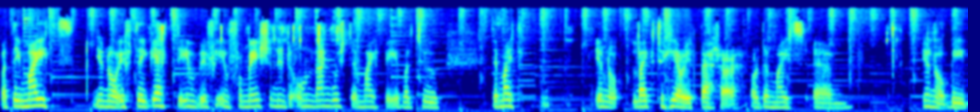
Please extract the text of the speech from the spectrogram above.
but they might you know if they get the information in their own language they might be able to they might you know like to hear it better or they might um, you know be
